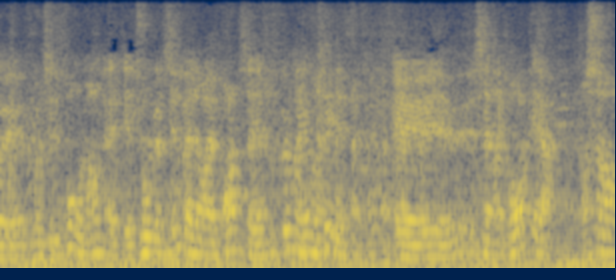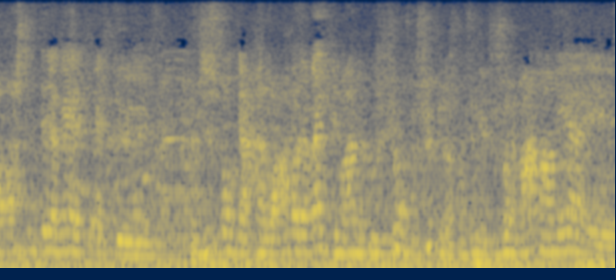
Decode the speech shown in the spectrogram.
øh, på telefon om, at øh, jeg tog Silvander var i front, så jeg skulle skynde mig hjem og se det. Øh, sat rekord der. Og så også det der med, at, at øh, på et tidspunkt der har du arbejdet rigtig meget med position på cyklen og sådan Du så meget, meget mere øh,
